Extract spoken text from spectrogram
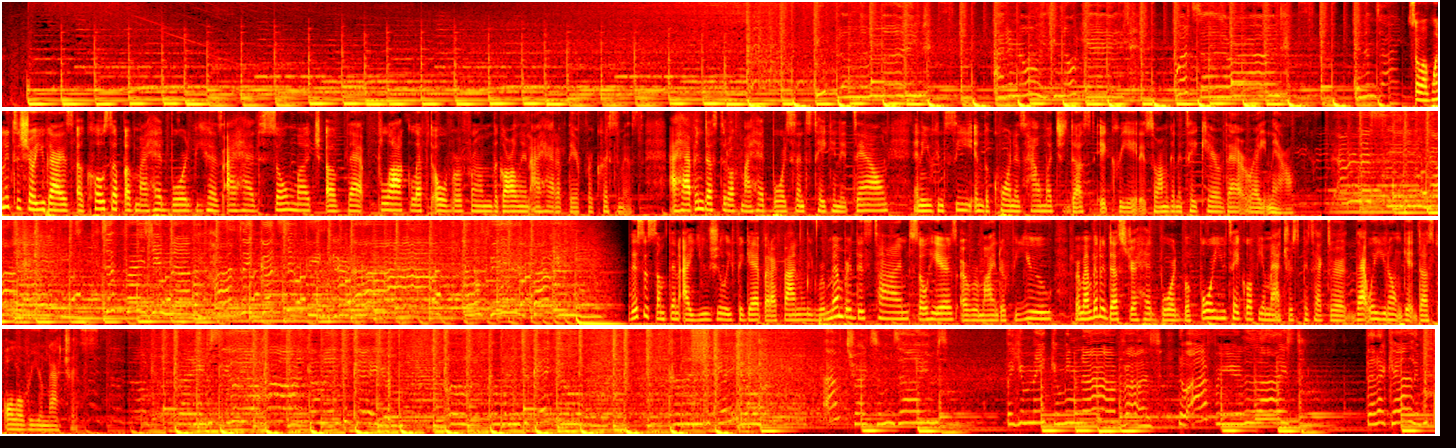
So I wanted to show you guys a close-up of my headboard because I had so much of that flock left over from the garland I had up there for Christmas. I haven't dusted off my headboard since taking it down and you can see in the corners how much dust it created. So I'm going to take care of that right now. This is something I usually forget, but I finally remembered this time. So here's a reminder for you. Remember to dust your headboard before you take off your mattress protector. That way you don't get dust all over your mattress. Uh, but you're making me nervous. I've realized that I can't live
